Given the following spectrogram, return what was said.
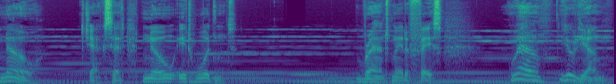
No, Jack said. No, it wouldn't. Brant made a face. Well, you're young.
